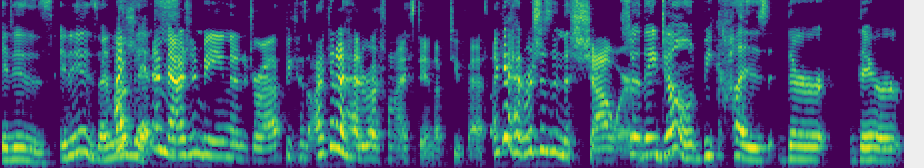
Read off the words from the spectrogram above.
It is. It is. I love it. I can't this. imagine being in a giraffe because I get a head rush when I stand up too fast. I get head rushes in the shower. So they don't because they're they're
